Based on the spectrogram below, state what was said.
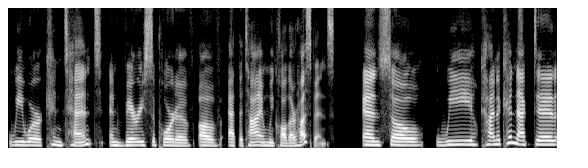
we were content and very supportive of, at the time, we called our husbands. And so we kind of connected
